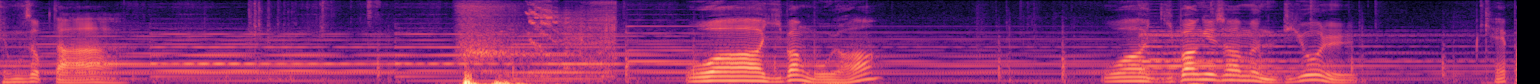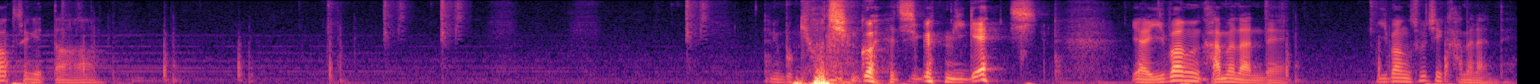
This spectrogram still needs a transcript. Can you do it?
개 무섭다 우와 이 방 뭐야? 우와 이 방에서 하면 real 개빡세겠다. 이거 뭐 켜진 거야 지금 이게? 야 이 방은 가면 안돼. 이 방 솔직히 가면 안돼.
